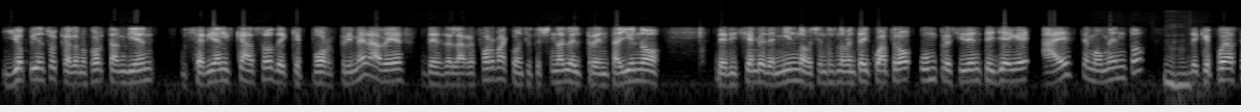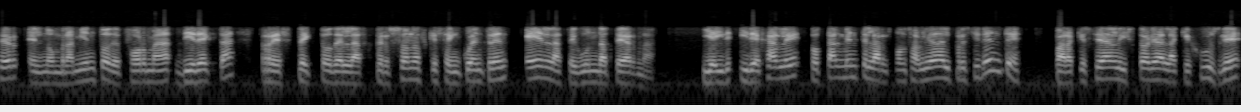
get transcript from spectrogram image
Yo pienso que a lo mejor también sería el caso de que por primera vez desde la reforma constitucional del 31 de diciembre de 1994 un presidente llegue a este momento de que pueda hacer el nombramiento de forma directa respecto de las personas que se encuentren en la segunda terna y, y dejarle totalmente la responsabilidad al presidente para que sea la historia la que juzgue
